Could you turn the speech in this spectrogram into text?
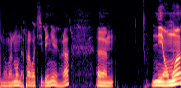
Normalement, on n'a pas le droit de s'y baigner. Voilà. Néanmoins,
